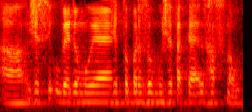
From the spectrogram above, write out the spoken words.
a že si uvědomuje, že to brzo může také zhasnout.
